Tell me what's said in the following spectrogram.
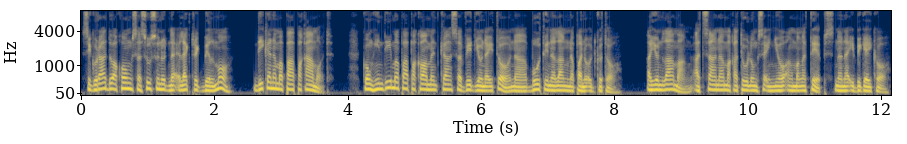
Sigurado akong sa susunod na electric bill mo, di ka na mapapakamot. Kung hindi mapapacomment ka sa video na ito na buti na lang napanood ko to. Ayun lamang at sana makatulong sa inyo ang mga tips na naibigay ko.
